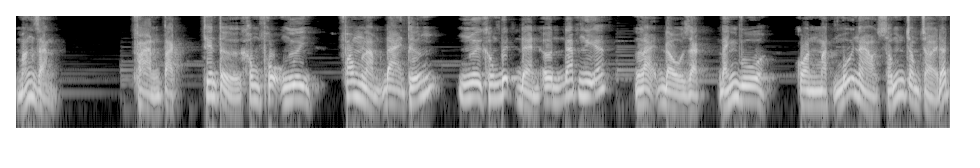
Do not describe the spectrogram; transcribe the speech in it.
mắng rằng, phản tặc, thiên tử không phụ ngươi, phong làm đại tướng, ngươi không biết đền ơn đáp nghĩa lại đầu giặc đánh vua, còn mặt mũi nào sống trong trời đất?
